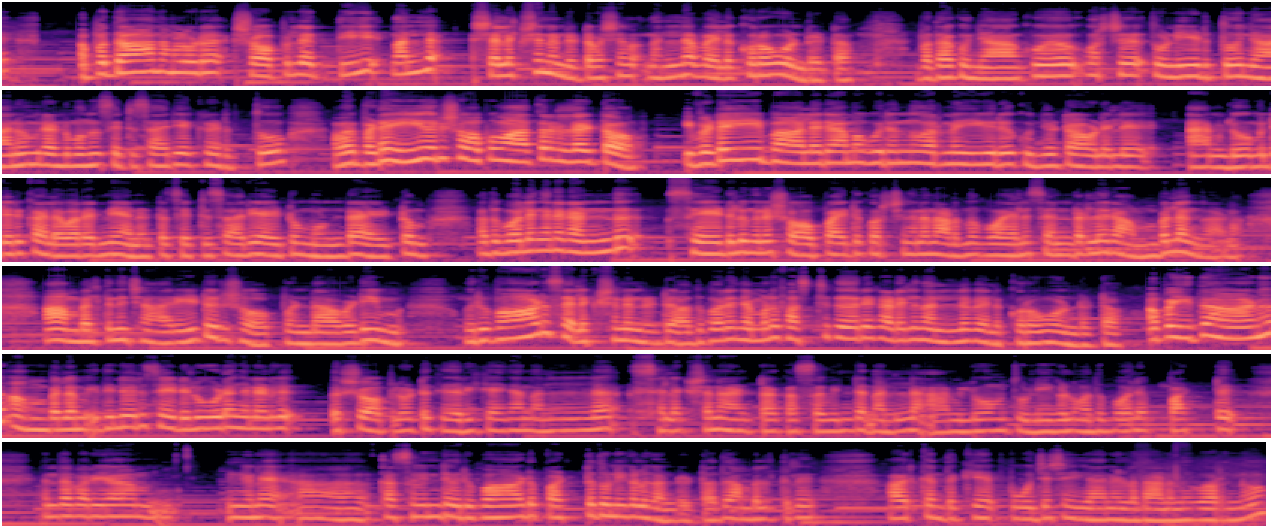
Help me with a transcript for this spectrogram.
അപ്പോൾ ഇതാ നമ്മളിവിടെ ഷോപ്പിലെത്തി. നല്ല സെലക്ഷൻ ഉണ്ട് കേട്ടോ പക്ഷെ നല്ല വിലക്കുറവും ഉണ്ട് കേട്ടോ അപ്പോൾ അതാ കുഞ്ഞാക്ക് കുറച്ച് തുണി എടുത്തു. ഞാനും രണ്ട് മൂന്ന് സെറ്റ് സാരിയൊക്കെ എടുത്തു. അപ്പോൾ ഇവിടെ ഈ ഒരു ഷോപ്പ് മാത്രമല്ല കേട്ടോ ഇവിടെ ഈ ബാലരാമപുരം എന്ന് പറഞ്ഞ ഈ ഒരു കുഞ്ഞു ടൗണിൽ ആംലൂമിന്റെ ഒരു കലവറ തന്നെയാണ് കേട്ടോ. സെറ്റ് സാരി ആയിട്ടും മുണ്ടായിട്ടും അതുപോലെ ഇങ്ങനെ രണ്ട് സൈഡിലും ഇങ്ങനെ ഷോപ്പായിട്ട് കുറച്ചിങ്ങനെ നടന്നു പോയാൽ സെന്ററിൽ ഒരു അമ്പലം കാണാം. ആ അമ്പലത്തിന് ചാരിയിട്ട് ഒരു ഷോപ്പുണ്ട്. അവിടെയും ഒരുപാട് സെലക്ഷൻ ഉണ്ട് കേട്ടോ. അതുപോലെ നമ്മൾ ഫസ്റ്റ് കയറിയ കടയിൽ നല്ല വിലക്കുറവും ഉണ്ട് കേട്ടോ. അപ്പോൾ ഇതാണ് അമ്പലം. ഇതിന്റെ ഒരു സൈഡിലൂടെ ഇങ്ങനെ ഒരു ഷോപ്പിലോട്ട് കയറി കഴിഞ്ഞാൽ നല്ല സെലക്ഷനാണ് കേട്ടോ. കസവിന്റെ നല്ല ആംലുവും തുണികളും അതുപോലെ പട്ട് എന്താ പറയുക ഇങ്ങനെ കസവിന്റെ ഒരുപാട് പട്ട് തുണികൾ കണ്ടു കേട്ടോ അത് അമ്പലത്തിൽ അവർക്ക് എന്തൊക്കെ പൂജ ചെയ്യാനുള്ളതാണെന്ന് പറഞ്ഞു.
